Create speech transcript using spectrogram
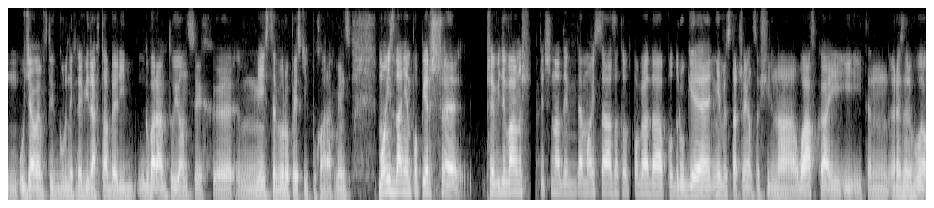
mm, udziałem w tych górnych rewirach tabeli gwarantujących e, miejsce w europejskich pucharach. Więc moim zdaniem po pierwsze przewidywalność taktyczna Davida Moisa za to odpowiada, po drugie niewystarczająco silna ławka i, i, i ten rezerwuar,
